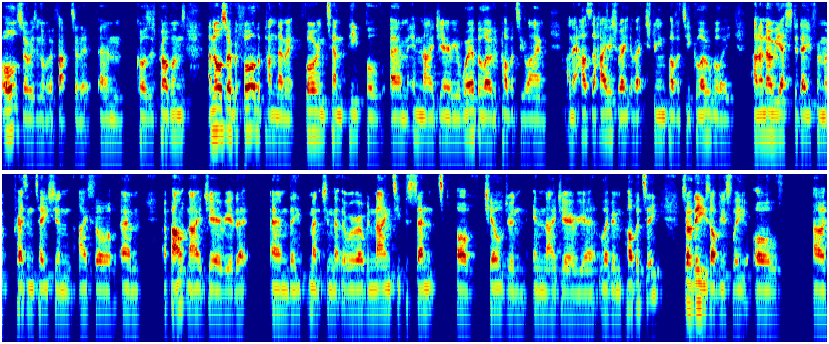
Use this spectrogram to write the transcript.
also is another factor that um, causes problems. And also before the pandemic four in ten people um, in nigeria were below the poverty line and it has the highest rate of extreme poverty globally. And i know yesterday from a presentation i saw um, about nigeria that um, they mentioned that there were over 90% of children in Nigeria live in poverty. So these obviously all are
